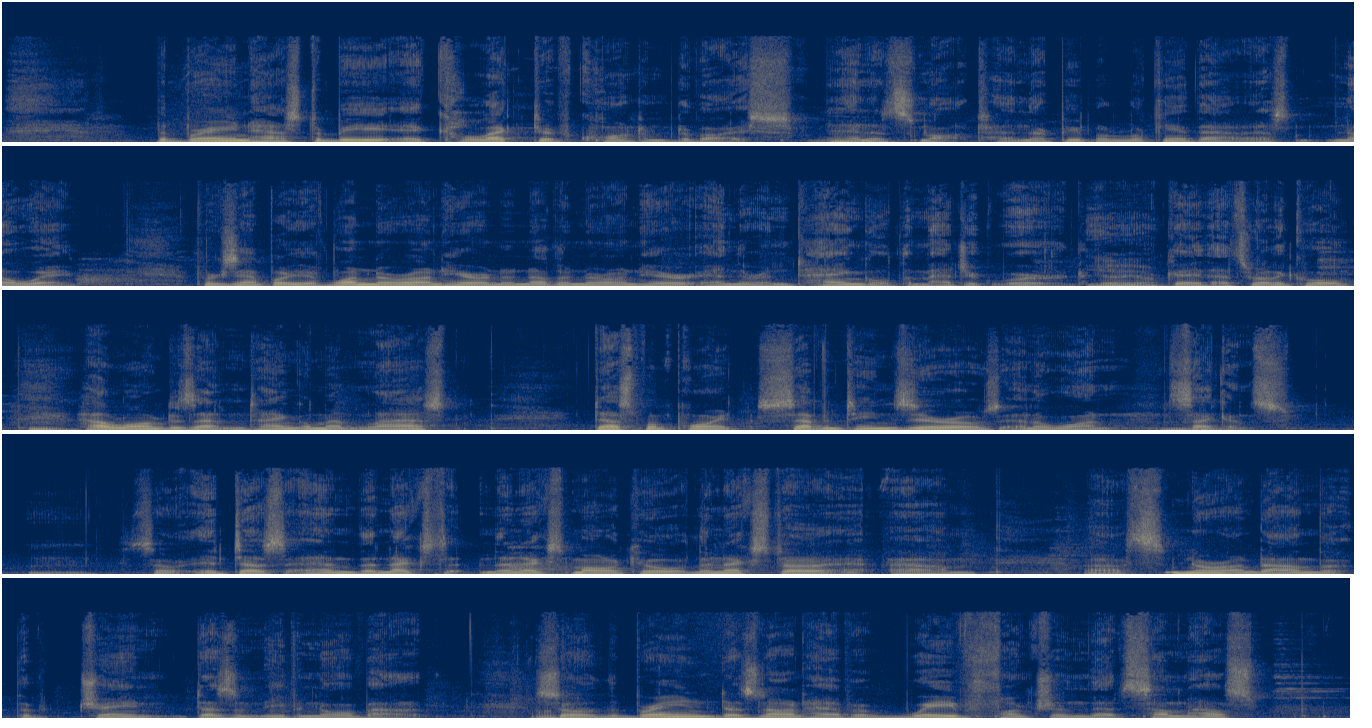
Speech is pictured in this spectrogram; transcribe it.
The brain has to be a collective quantum device, mm-hmm. and it's not. And there are people looking at that as no way. For example, you have one neuron here and another neuron here, and they're entangled, the magic word. Yeah, yeah. Okay, that's really cool. Mm. How long does that entanglement last? Decimal point, 17 zeros and a one mm. seconds. Mm. So it does, and the next the next molecule, the next uh, um, uh, neuron down the, the chain doesn't even know about it. Okay. So the brain does not have a wave function that somehow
